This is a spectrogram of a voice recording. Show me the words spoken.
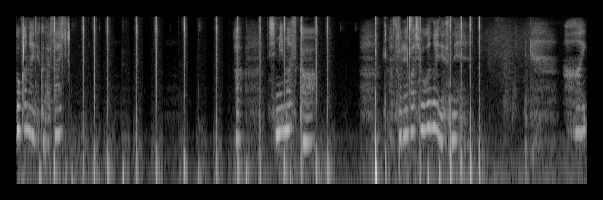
動かないでください。あ染みますか？まあそれはしょうがないですね。はーいいい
